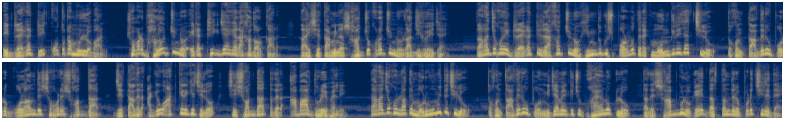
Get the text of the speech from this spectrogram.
এই ড্র্যাগারটি কতটা মূল্যবান। সবার ভালোর জন্য এটা ঠিক জায়গায় রাখা দরকার। তাই সে তামিনার সাহায্য করার জন্য রাজি হয়ে যায়। তারা যখন এই ড্র্যাগারটি রাখার জন্য হিন্দুকুশ পর্বতের এক মন্দিরে যাচ্ছিল, তখন তাদের উপর গোলামদের শহরের সর্দার যে তাদের আগেও আটকে রেখেছিল, সেই সর্দার তাদের আবার ধরে ফেলে। তারা যখন রাতে মরুভূমিতে ছিল, তখন তাদের উপর নিজামের কিছু ভয়ানক লোক তাদের সাপগুলোকে দাস্তানদের উপরে ছেড়ে দেয়।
